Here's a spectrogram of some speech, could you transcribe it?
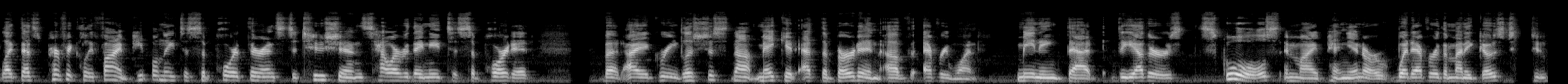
Like that's perfectly fine. People need to support their institutions, however they need to support it. But I agree. Let's just not make it at the burden of everyone meaning that the other schools, in my opinion, or whatever the money goes to,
